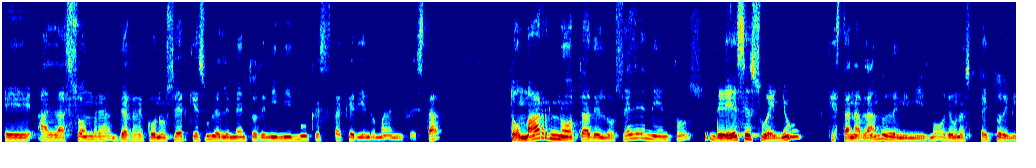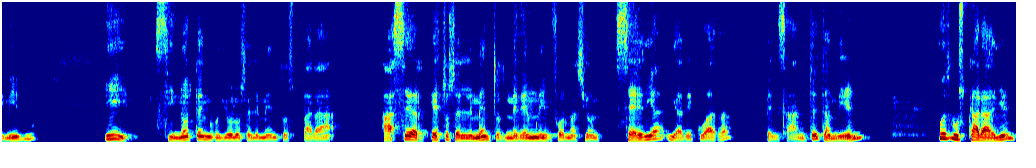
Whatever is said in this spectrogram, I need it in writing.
eh, a la sombra, de reconocer que es un elemento de mí mismo que se está queriendo manifestar, tomar nota de los elementos de ese sueño que están hablando de mí mismo o de un aspecto de mí mismo, y si no tengo yo los elementos para hacer que estos elementos me den una información seria y adecuada, pensante también, pues buscar a alguien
